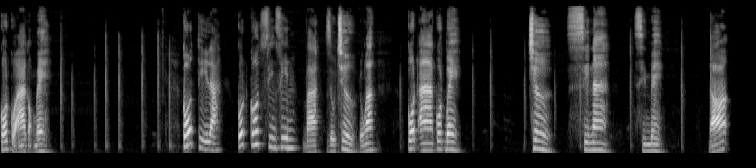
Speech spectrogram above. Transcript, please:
Cốt của A cộng B. Cốt thì là cốt cốt sin sin và dấu trừ đúng không? Cốt A cốt B trừ sin A sin B. Đó.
